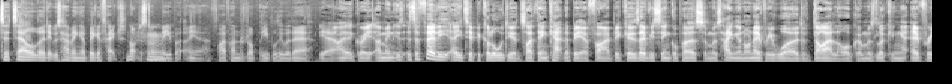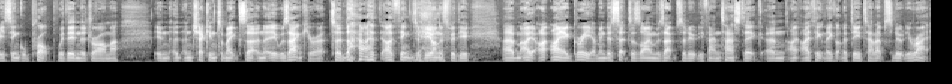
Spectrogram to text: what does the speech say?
to tell that it was having a big effect not just mm. on hmm. me but you know 500 odd people who were there. Yeah, I agree. I mean, it's, it's, a fairly atypical audience, I think, at the BFI because every single person was hanging on every word of dialogue and was looking at every single prop within the drama in and checking to make certain that it was accurate. And I, I think, to be honest with you, um, I, I, I, agree. I mean, the set design was absolutely fantastic, and I, I think they got the detail absolutely right.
